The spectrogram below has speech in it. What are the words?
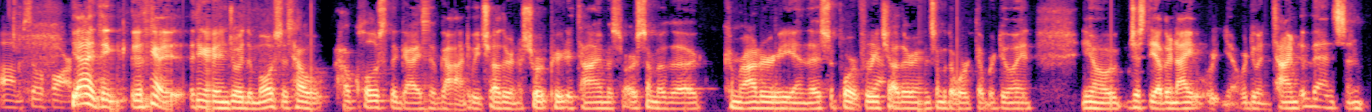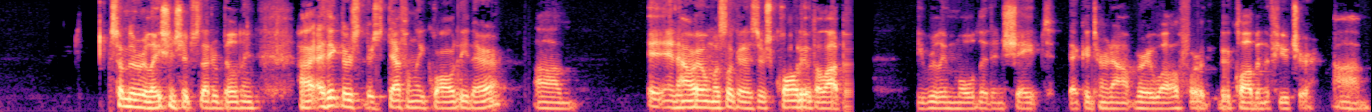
um, so far. Yeah, I think the thing I, I, think I enjoyed the most is how how close the guys have gotten to each other in a short period of time, as far as some of the camaraderie and the support for yeah. each other, and some of the work that we're doing. You know, just the other night, we're you know we're doing timed events and some of the relationships that are building. I, I think there's there's definitely quality there. Um, and how I almost look at it is there's quality with a lot of really molded and shaped that could turn out very well for the club in the future. Um,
